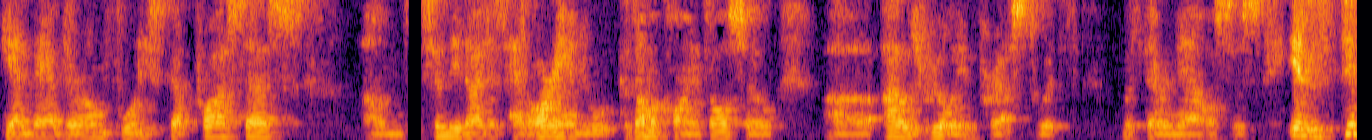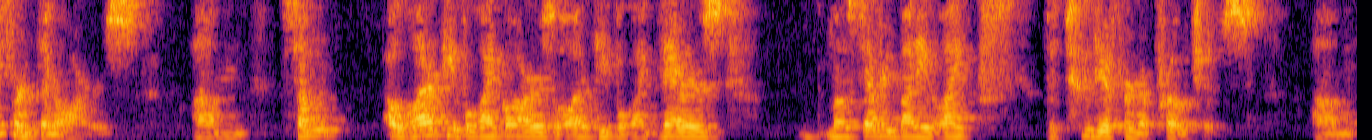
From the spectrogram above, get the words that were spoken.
Again, they have their own 40-step process. Um, Cindy and I just had our annual, because I'm a client also, uh, I was really impressed with, with their analysis. It is different than ours. Um, some a lot of people like ours, a lot of people like theirs. Most everybody likes the two different approaches. Um,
